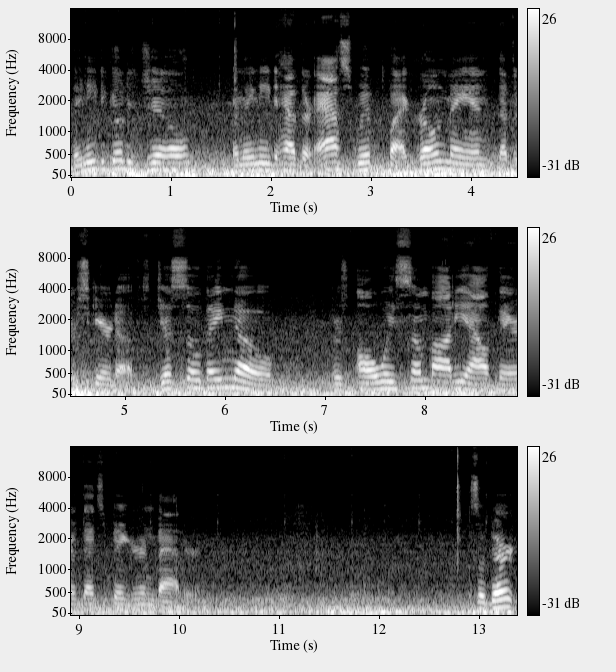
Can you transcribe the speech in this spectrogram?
They need to go to jail and they need to have their ass whipped by a grown man that they're scared of, just so they know there's always somebody out there that's bigger and badder. So, Dirk,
